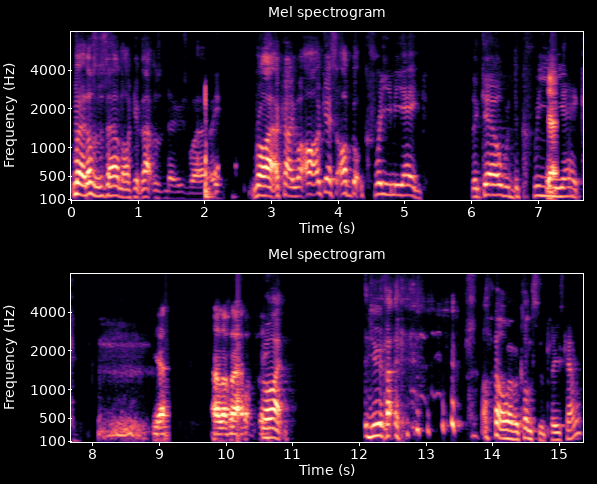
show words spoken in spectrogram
well, it doesn't sound like it. That was newsworthy. Right. Okay. Well, I guess I've got creamy egg. The girl with the creamy egg. Yeah, I love that one. please. Right. You. I'll have a constant, please, Carol.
